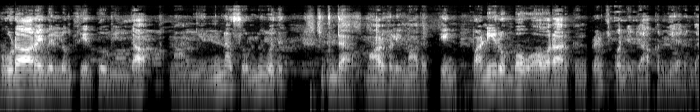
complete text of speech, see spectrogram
கூடாரை வெல்லும் சீர்கோவிந்தா நாம் என்ன சொல்லுவது? இந்த மார்கழி மாதத்தின் பனி ரொம்ப ஓவராக இருக்குங்க ஃப்ரெண்ட்ஸ் கொஞ்சம் ஜாக்கிரதையாக இருங்க.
